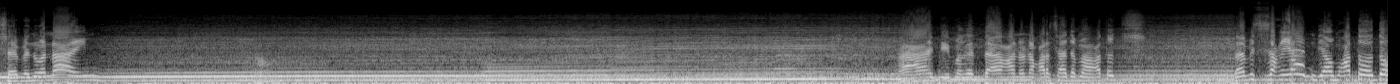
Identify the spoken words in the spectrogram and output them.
719 no? Ah, hindi maganda ang ano ng karsada mga katods. Dami sasakyan, hindi ako makatodo.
